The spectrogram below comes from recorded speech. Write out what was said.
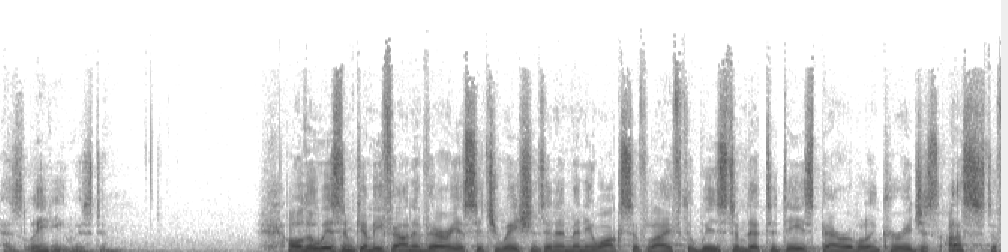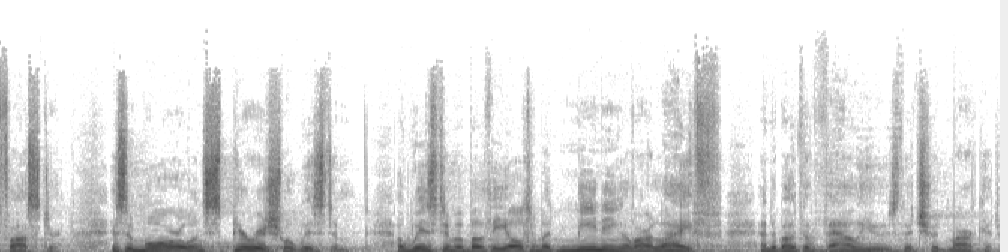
as Lady Wisdom. Although wisdom can be found in various situations and in many walks of life, the wisdom that today's parable encourages us to foster is a moral and spiritual wisdom, a wisdom about the ultimate meaning of our life and about the values that should mark it.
